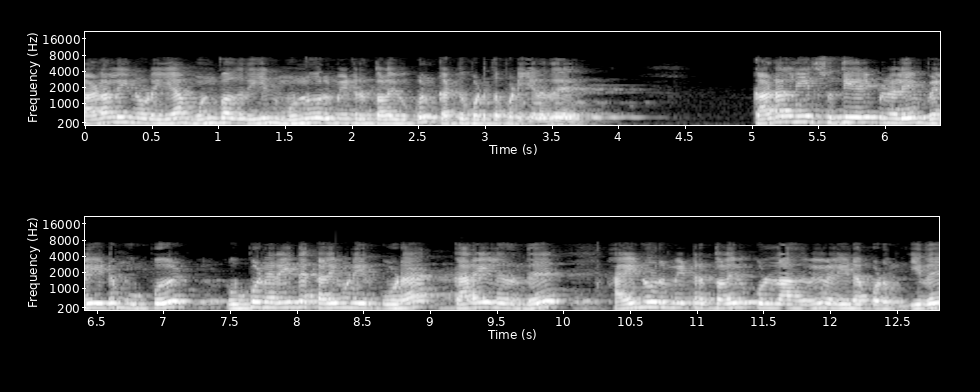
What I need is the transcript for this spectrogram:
கடலினுடைய முன்பகுதியின் முன்னூறு மீட்டர் தொலைவுக்குள் கட்டுப்படுத்தப்படுகிறது. கடல் நீர் சுத்திகரிப்பு நிலையம் வெளியிடும் உப்பு உப்பு நிறைந்த கழிவுநீர் கூட கரையிலிருந்து ஐநூறு மீட்டர் தொலைவுக்குள்ளாகவே வெளியிடப்படும். இது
